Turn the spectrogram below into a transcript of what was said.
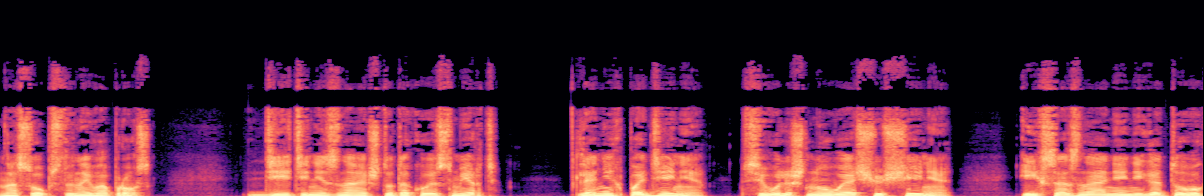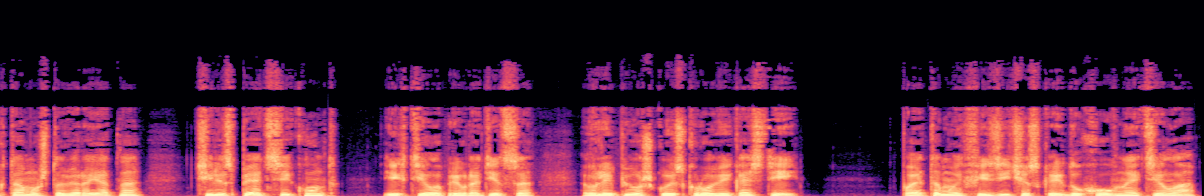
на собственный вопрос. Дети не знают, что такое смерть. Для них падение всего лишь новые ощущения. Их сознание не готово к тому, что, вероятно, через пять секунд их тело превратится в лепешку из крови и костей. Поэтому их физическое и духовное тела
